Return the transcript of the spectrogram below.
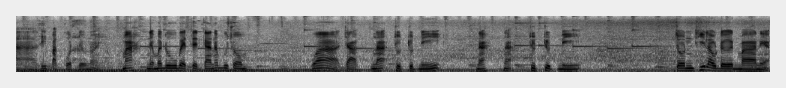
าที่ปรากฏเร็วหน่อย มา เดี๋ยวมาดูเบ็ดเสร็จการท่านผู้ชม ว่าจากณจุดจุดๆนี้นะณจุดจุดๆนี้ จนที่เราเดินมาเนี่ย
